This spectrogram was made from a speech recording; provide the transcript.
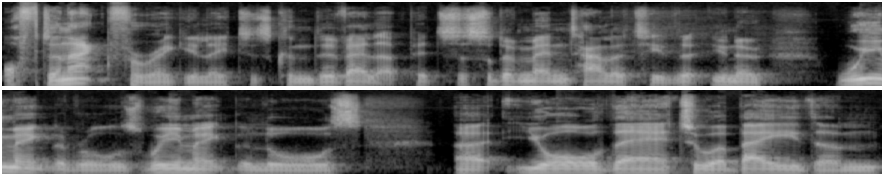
often act for regulators can develop. It's a sort of mentality that, you know, we make the rules, we make the laws, uh, you're there to obey them.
